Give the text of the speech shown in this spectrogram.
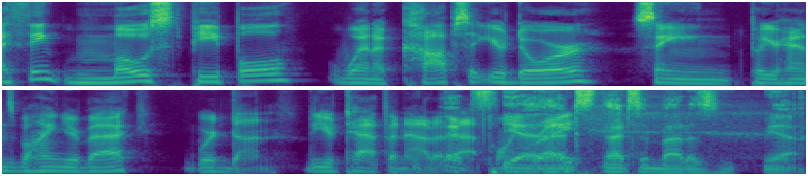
I think most people when a cop's at your door saying put your hands behind your back, we're done. You're tapping out at That's, that point, yeah, right? that's that's about as yeah.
